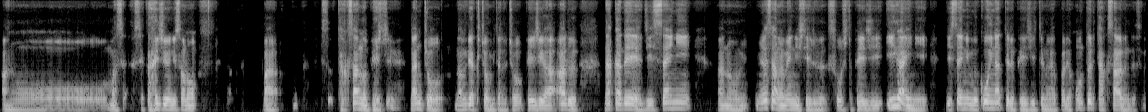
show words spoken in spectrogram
あのまあ、世界中にその、まあ、たくさんのページ、何兆、何百兆みたいなページがある中で、実際にあの皆さんが目にしているそうしたページ以外に、実際に無効になっているページっていうのはやっぱり本当にたくさんあるんですね。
